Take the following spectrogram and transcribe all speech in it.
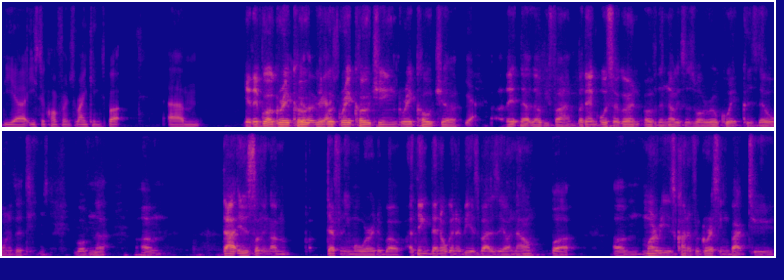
the uh, Eastern Conference rankings. But um, Yeah, they've got a great coach. They've got great coaching, great culture. Yeah. They they'll, they'll be fine. But then also going over the Nuggets as well, real quick, because they were one of the teams involved in that. Um, that is something I'm definitely more worried about. I think they're not going to be as bad as they are now, but um, Murray is kind of regressing back to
